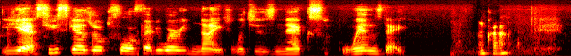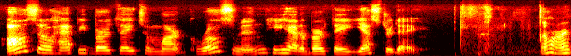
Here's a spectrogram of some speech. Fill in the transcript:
Yes, he's scheduled for February 9th, which is next Wednesday. Okay. Also, happy birthday to Mark Grossman. He had a birthday yesterday. All right.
